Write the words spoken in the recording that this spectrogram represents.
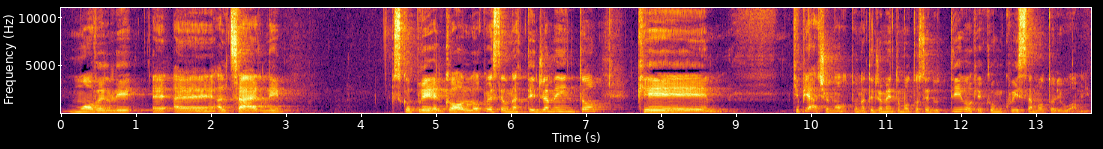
muoverli, eh, eh, alzarli, scoprire il collo. Questo è un atteggiamento che che piace molto, un atteggiamento molto seduttivo che conquista molto gli uomini.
